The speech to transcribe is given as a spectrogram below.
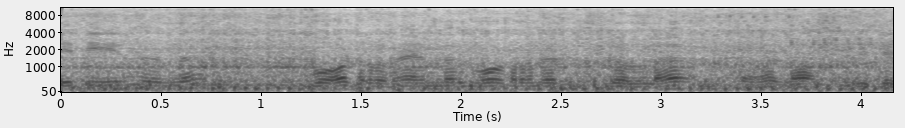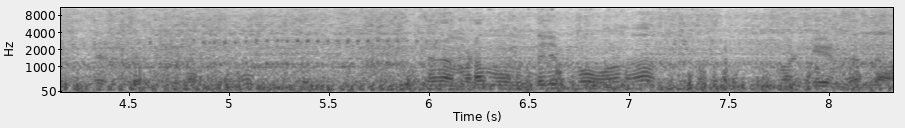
ഏരിയയിൽ നിന്ന് ബോർഡർ മ്യാൻമർ ബോർഡറിന്റെ അടുത്തുള്ള ലാസ്റ്റ് വില്ലേജിന്റെ അടുത്ത് പിന്നെ നമ്മുടെ മുമ്പിൽ പോണ വണ്ടിയുണ്ടല്ലോ.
